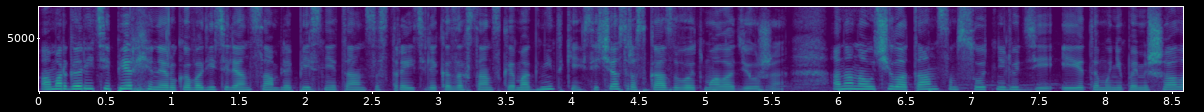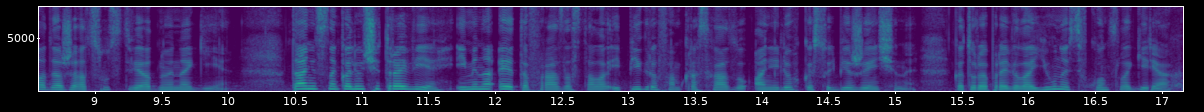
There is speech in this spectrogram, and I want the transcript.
О Маргарите Перхиной, руководителе ансамбля песни и танца строителей казахстанской магнитки, сейчас рассказывают молодежи. Она научила танцам сотни людей, и этому не помешало даже отсутствие одной ноги. «Танец на колючей траве» – именно эта фраза стала эпиграфом к рассказу о нелегкой судьбе женщины, которая провела юность в концлагерях.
